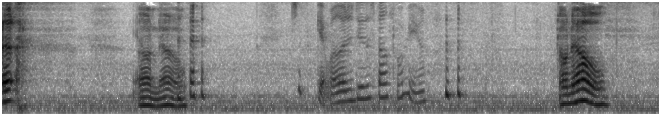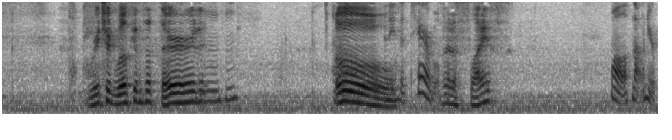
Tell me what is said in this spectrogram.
Ugh. Yeah. Oh no. Just get Willow to do the spell for you. oh no. Richard Wilkins the 3rd Oh. and he's a terrible. Is that a slice? well, not when you're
